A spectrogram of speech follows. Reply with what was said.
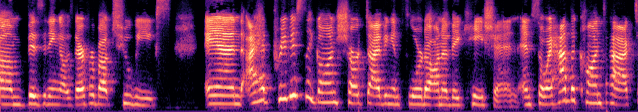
um, visiting. I was there for about two weeks, and I had previously gone shark diving in Florida on a vacation. And so I had the contact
